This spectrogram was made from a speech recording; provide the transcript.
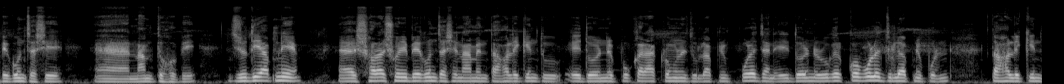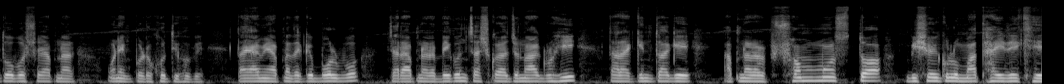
বেগুন চাষে নামতে হবে। যদি আপনি সরাসরি বেগুন চাষে নামেন, তাহলে কিন্তু এই ধরনের পোকার আক্রমণে যদি আপনি পড়ে যান, এই ধরনের রোগের কবলে যদি আপনি পড়েন, তাহলে কিন্তু অবশ্যই আপনার অনেক বড় ক্ষতি হবে। তাই আমি আপনাদেরকে বলব, যারা আপনারা বেগুন চাষ করার জন্য আগ্রহী, তারা কিন্তু আগে আপনারা সমস্ত বিষয়গুলো মাথায় রেখে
